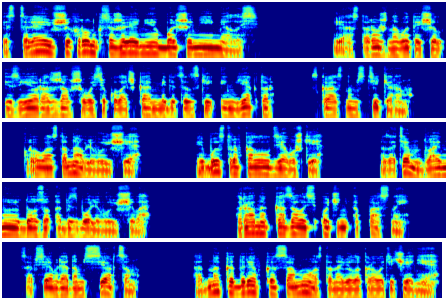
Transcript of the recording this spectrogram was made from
Исцеляющих рун, к сожалению, больше не имелось. Я осторожно вытащил из ее разжавшегося кулачка медицинский инъектор с красным стикером, кровоостанавливающее, и быстро вколол девушке, а затем двойную дозу обезболивающего. Рана казалась очень опасной, совсем рядом с сердцем, однако древко само остановило кровотечение,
